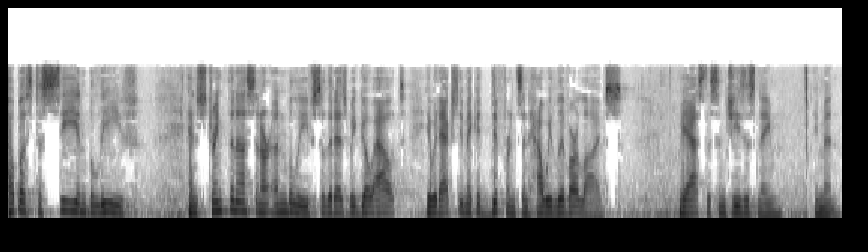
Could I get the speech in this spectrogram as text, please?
Help us to see and believe and strengthen us in our unbelief so that as we go out, it would actually make a difference in how we live our lives. We ask this in Jesus' name. Amen.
